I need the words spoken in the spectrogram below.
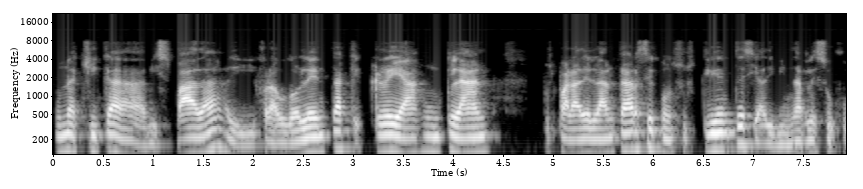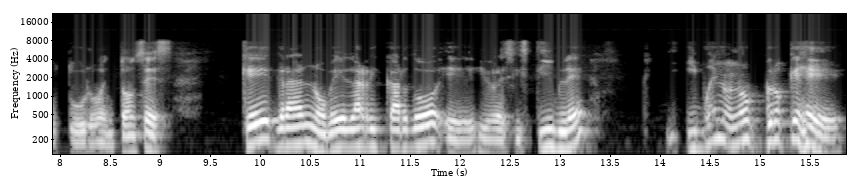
una chica avispada y fraudulenta que crea un clan pues, para adelantarse con sus clientes y adivinarle su futuro. Entonces, qué gran novela, Ricardo, eh, irresistible. Y, bueno, no creo que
